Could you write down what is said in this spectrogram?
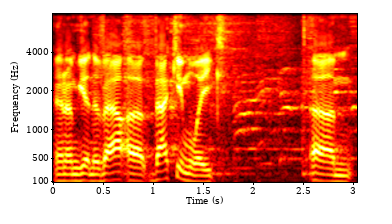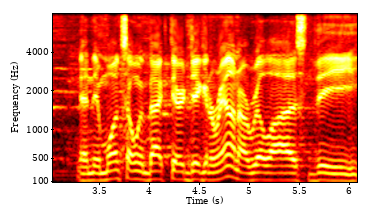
and I'm getting a va uh, vacuum leak. Um, and then once I went back there digging around, I realized the,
